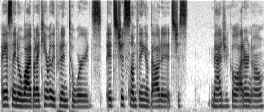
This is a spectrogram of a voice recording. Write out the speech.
I guess I know why, but I can't really put it into words. It's just something about it. It's just magical. I don't know.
